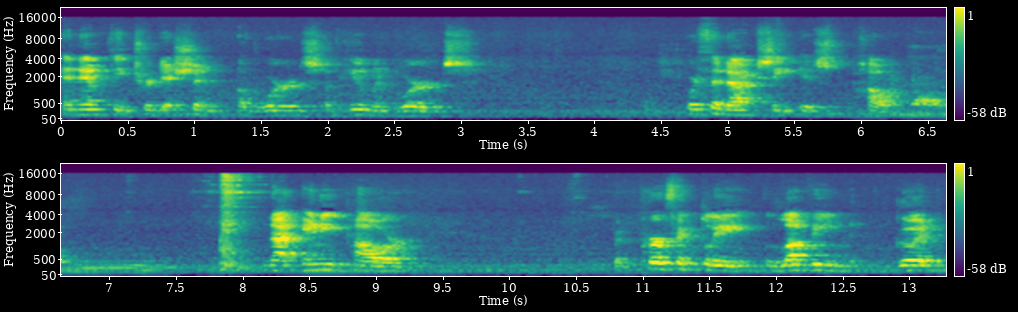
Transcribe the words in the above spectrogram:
an empty tradition of words, of human words. Orthodoxy is power. Not any power, but perfectly loving, good,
